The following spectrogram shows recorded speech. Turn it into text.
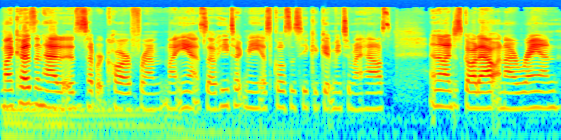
My cousin had a separate car from my aunt, so he took me as close as he could get me to my house. And then I just got out and I ran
